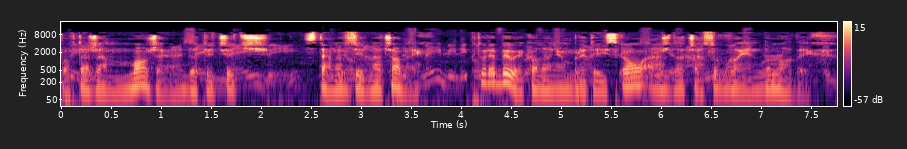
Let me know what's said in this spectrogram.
powtarzam, może dotyczyć Stanów Zjednoczonych, które były kolonią brytyjską aż do czasów wojen domowych.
